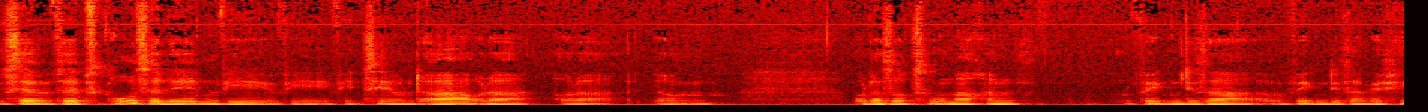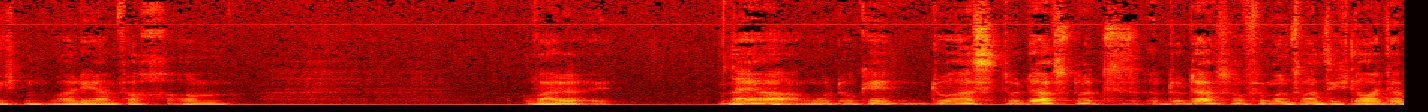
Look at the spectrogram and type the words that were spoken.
selbst große Läden wie, wie, wie C&A oder, oder, ähm, oder so zumachen, wegen dieser, wegen dieser Geschichten, weil die einfach, ähm, weil, naja, gut, okay, du hast, du darfst nur, du darfst nur 25 Leute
